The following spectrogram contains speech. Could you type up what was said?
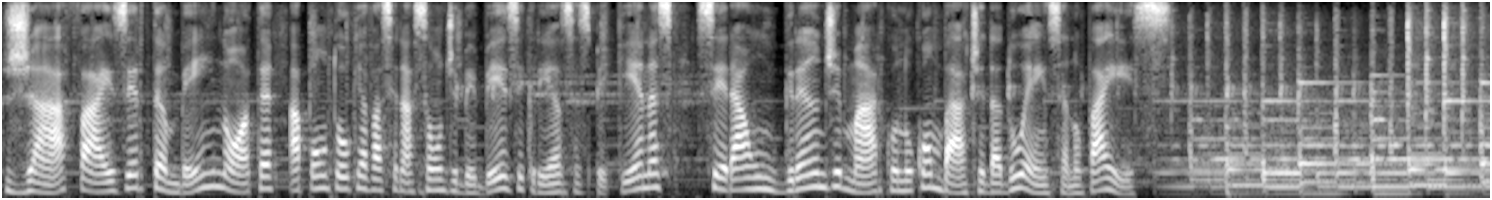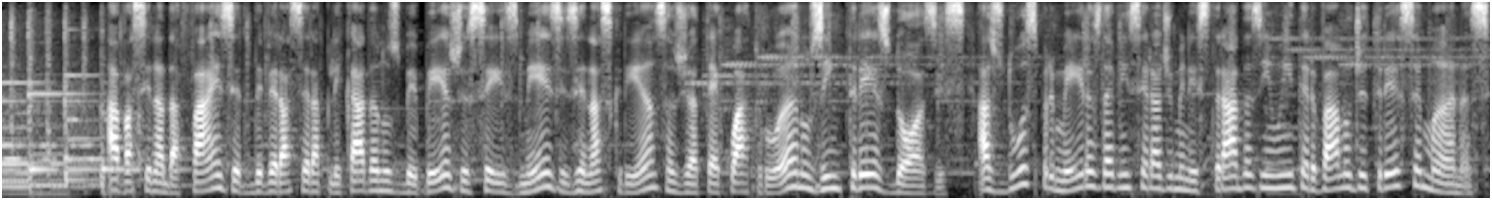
Já a Pfizer, também em nota, apontou que a vacinação de bebês e crianças pequenas será um grande marco no combate da doença no país. A vacina da Pfizer deverá ser aplicada nos bebês de seis meses e nas crianças de até quatro anos em três doses. As duas primeiras devem ser administradas em um intervalo de três semanas,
